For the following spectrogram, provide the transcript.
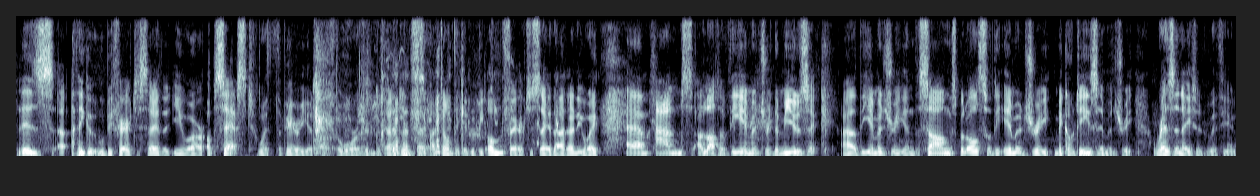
Liz, I think it would be fair to say that you are obsessed with the period of the War of Independence. I don't think it would be unfair to say that anyway. Um, and a lot of the imagery, the music, uh, the imagery in the songs, but also the imagery, Mick O'Dea's imagery, resonated with you.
